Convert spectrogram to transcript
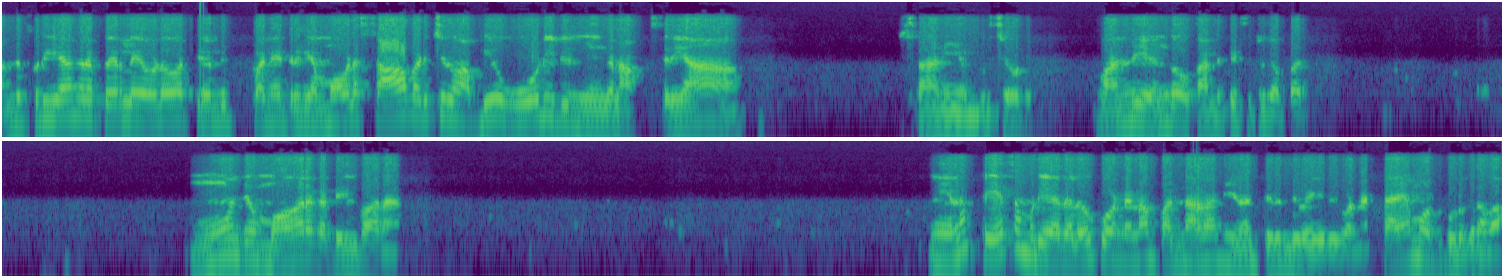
அந்த பிரியாங்கிற பேர்ல எவ்வளவு வார்த்தை வந்து பண்ணிட்டு இருக்கேன் மோளை சாவடிச்சிருவோம் அப்படியே ஓடிடு நீ எங்கன்னா சரியா? சாணியம் பிடிச்சவடு வந்து எங்க உட்காந்து பேசிட்டு இருக்கா பாரு. மூஞ்ச மொகர கட்டையும் பாரு நீ எல்லாம் பேச முடியாத அளவுக்கு ஒன்னெல்லாம் பண்ணாதான் நீ எல்லாம் திருந்து வயிறு ஒன்ன டைம் அவுட் கொடுக்குறவா.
